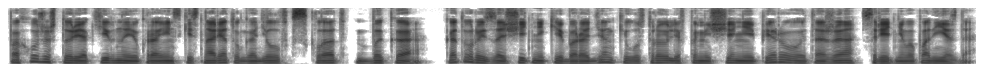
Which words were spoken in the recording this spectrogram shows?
Похоже, что реактивный украинский снаряд угодил в склад БК, который защитники Бородянки устроили в помещении первого этажа среднего подъезда.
